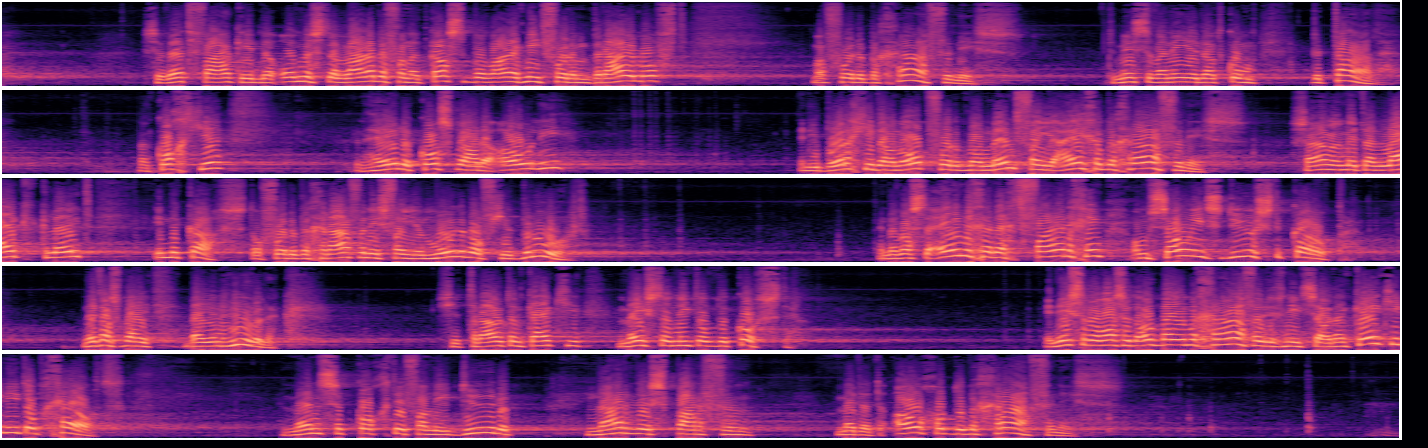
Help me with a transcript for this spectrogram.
Ze werd vaak in de onderste lade van een kast bewaard, niet voor een bruiloft, maar voor de begrafenis. Tenminste, wanneer je dat kon betalen. Dan kocht je een hele kostbare olie En die borg je dan op voor het moment van je eigen begrafenis. Samen met een lijkkleed in de kast. Of voor de begrafenis van je moeder of je broer. En dat was de enige rechtvaardiging om zoiets duurs te kopen. Net als bij, bij een huwelijk. Als je trouwt, dan kijk je meestal niet op de kosten. In Israël was het ook bij een begrafenis niet zo. Dan keek je niet op geld. Mensen kochten van die dure nardusparfum met het oog op de begrafenis.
